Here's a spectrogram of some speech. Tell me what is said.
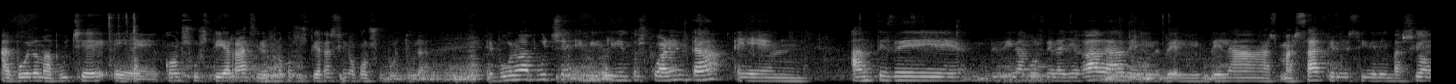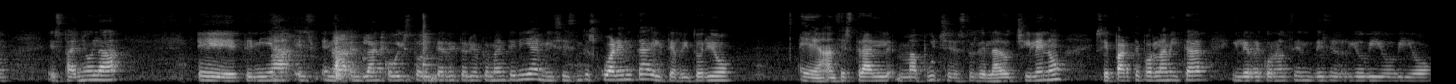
al pueblo mapuche eh, con sus tierras, y no solo con sus tierras, sino con su cultura. El pueblo mapuche en 1540, em, antes de, digamos, de la llegada de las masacres y de la invasión española, eh, tenía en, blanco visto el territorio que mantenía, en 1640 el territorio eh, ancestral mapuche, esto es del lado chileno, se parte por la mitad y le reconocen desde el río Biobío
